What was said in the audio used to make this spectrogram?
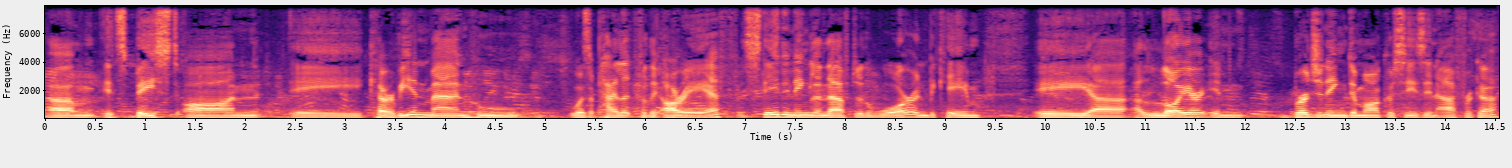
Um, it's based on a Caribbean man who was a pilot for the RAF, stayed in England after the war, and became a, uh, a lawyer in burgeoning democracies in Africa.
